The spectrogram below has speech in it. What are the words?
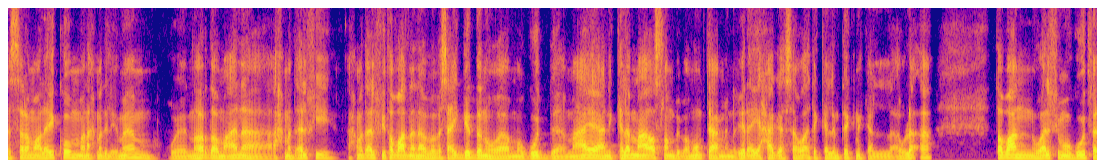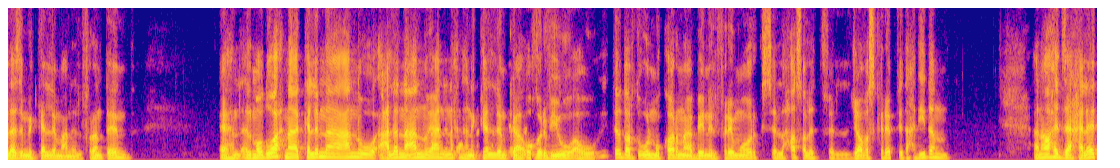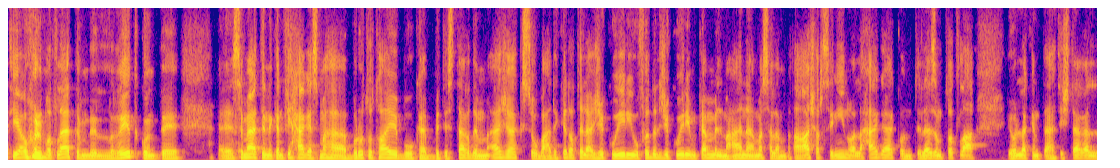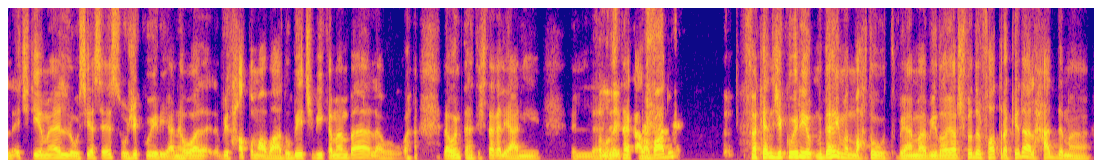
السلام عليكم أنا أحمد الإمام والنهاردة معانا أحمد ألفي. أحمد ألفي طبعا أنا ببقى سعيد جدا وهو موجود معايا يعني الكلام معاه أصلا بيبقى ممتع من غير أي حاجة سواء تتكلم technical أو لأ. طبعا وألفي موجود فلازم نتكلم عن ال front end الموضوع إحنا اتكلمنا عنه أعلنا عنه يعني إن إحنا هنتكلم ك overview أو تقدر تقول مقارنة بين ال frameworks اللي حصلت في ال JavaScript تحديدا. أنا واحد زي حالاتي أول ما طلعت من الغيط كنت آه، سمعت إن كان في حاجة اسمها Prototype وكانت بتستخدم اجاكس وبعد كده طلع jQuery وفضل jQuery مكمل معانا مثلا بتاع 10 سنين ولا حاجة. كنت لازم تطلع يقول لك أنت هتشتغل اتش تي ام ال وسي اس اس وجي كويري يعني هو بيتحطوا مع بعض و PHP كمان بقى لو لو أنت هتشتغل يعني ال stack على بعضه. فكان jQuery دايما محطوط يعني ما بيتغيرش. فضل فترة كده لحد ما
